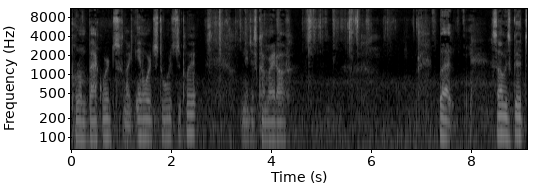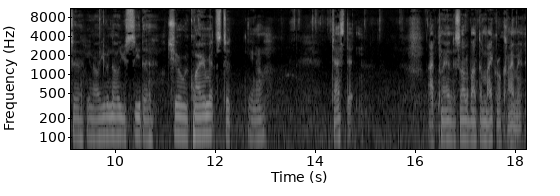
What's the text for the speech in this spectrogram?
pull them backwards, like inwards towards the plant. And they just come right off. But it's always good to, you know, even though you see the chill requirements to, you know, test it. I planned it's all about the microclimate.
